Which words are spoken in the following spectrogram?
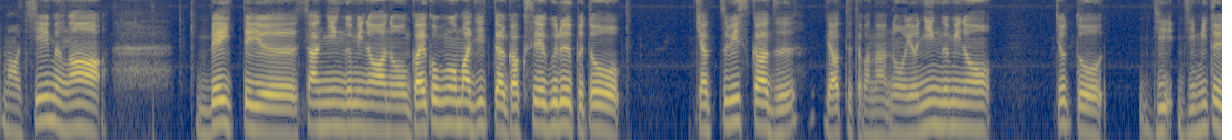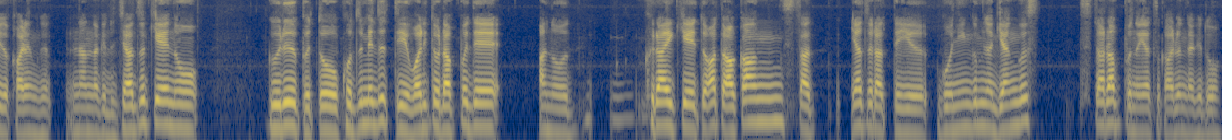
まあ、チームが、ベイっていう3人組のあの外国語混じった学生グループと、キャッツ・ウィスカーズで合ってたかなの4人組の、ちょっと地味というかあれなんだけど、ジャズ系のグループと、コズメズっていう割とラップであの暗い系とあとアカンスタやつらっていう5人組のギャングスターラップのやつがあるんだけど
